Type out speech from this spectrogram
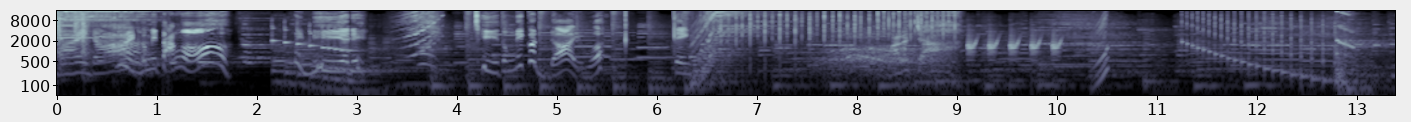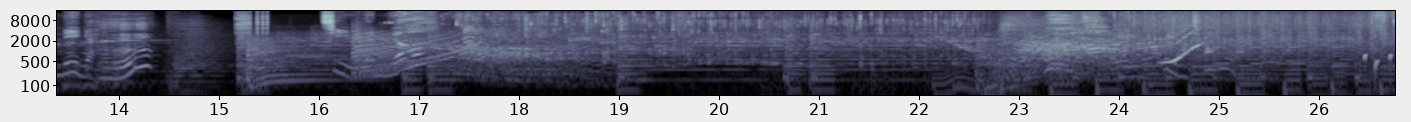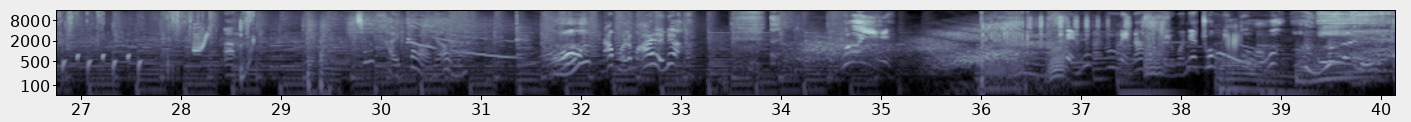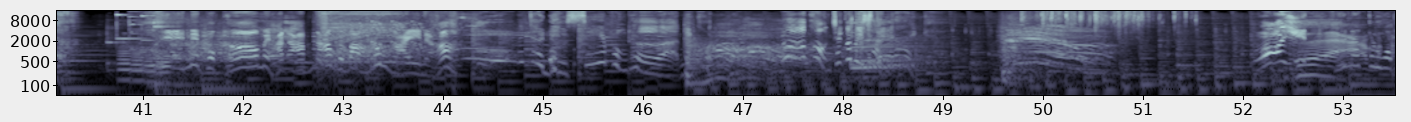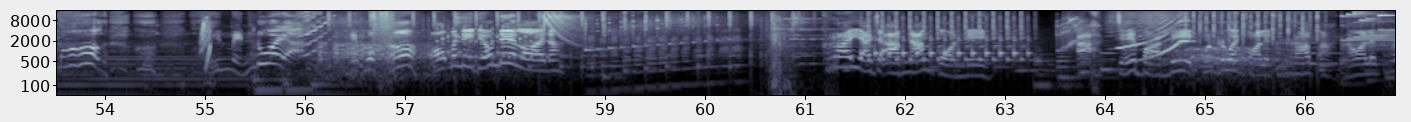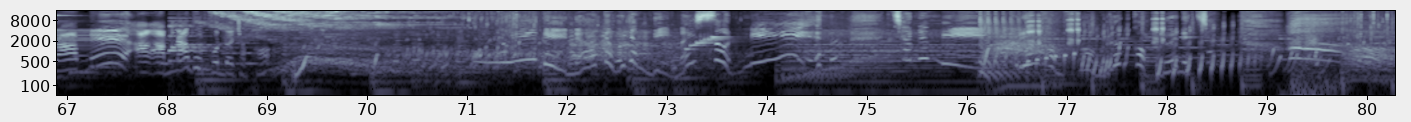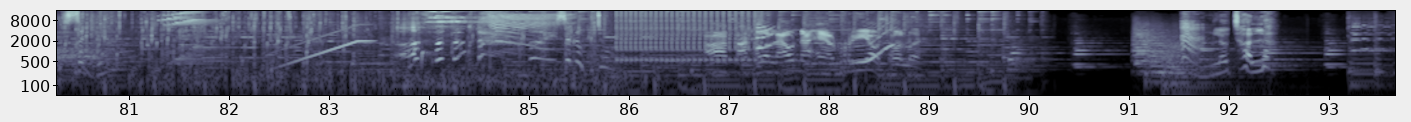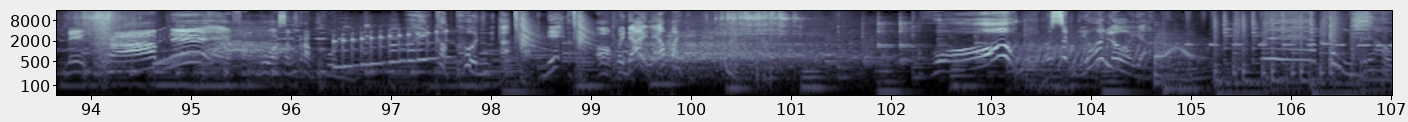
ไม่ได้ เธอมีตังค์เหรอ ไม่มีอะดิฉี่ตรงนี้ก็ได้วะเต็งมาแล้วจ้านี่ไงฉี่แล้วนะอะ ฉันขายต่อนะเอาไหม โอ้น้ำผลไม้เหรอเนี่ย เฮ้ย เหม็น เหม็นอะไรวะเนี่ยช่วงนี้โอ้โหเฮ้ยนี่พวกเธอไม่หัดอาบน้ำกันบ้างหรือไงเนี่ยฮะให้เธอดูซิพุงเธออะมีขนเออของฉันก็มีสายไข่แกโอ้ยน่ากลัวมากเฮ้ยเหม็นด้วยอะนี่พวกเธอออกมานี่เดี๋ยวนี่เลยนะ ใครอยากจะอาบน้ำก่อนดีอะเจ๊บาร์บี้คนรวยก่อนเลยครับ อะนอนเลยครับนี่อ่างอาบน้ำเพื่อคุณโดยเฉพาะ ดีนะ แต่ว่ายังดีไม่สุดนี่ ฉันยังมีเรื่องของของรูปกบด้วยนะจ๊ะสุดยอดสนุกจุงอ่าตาเธอแล้วนะแอเรียลเธอเลย แล้วฉันล่ะ นี่ครับนี่ฝักบัวสำหรับคุณ เฮ้ยขอบคุณอะนี่ออกไปได้แล้วไป โอ้โหสุดยอดเลยอะแม่ปุ่งเรา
